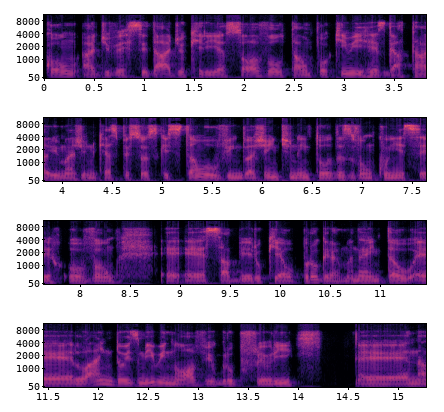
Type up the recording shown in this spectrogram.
com a diversidade, eu queria só voltar um pouquinho e resgatar. Eu imagino que as pessoas que estão ouvindo a gente nem todas vão conhecer ou vão é, é, saber o que é o programa, né? Então, é, lá em 2009, o Grupo Fleury é, na,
